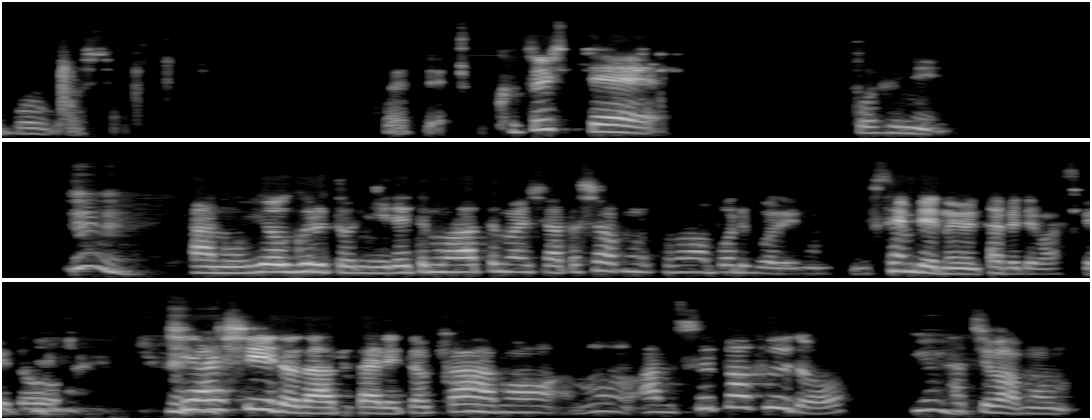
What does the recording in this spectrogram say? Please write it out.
ボロボロしちゃう。こうやって崩して、こういうふうに、うん。あの、ヨーグルトに入れてもらってもいいし、私はもうこのままボリボリ、せんべいのように食べてますけど、チアシードだったりとか、もう、もう、あの、スーパーフードうん。たちはもう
